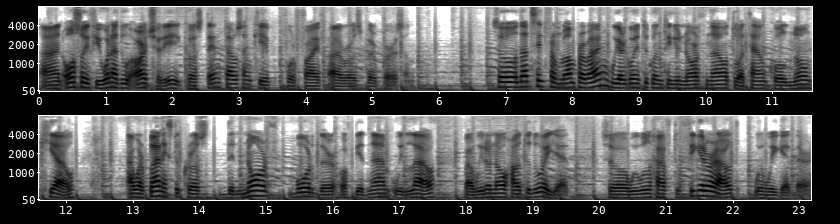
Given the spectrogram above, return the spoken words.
And also, if you want to do archery, it costs 10,000 kip for 5 arrows per person. So that's it from Luang Prabang. We are going to continue north now to a town called Nong Khiao. Our plan is to cross the north border of Vietnam with Laos, but we don't know how to do it yet. So we will have to figure it out when we get there.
